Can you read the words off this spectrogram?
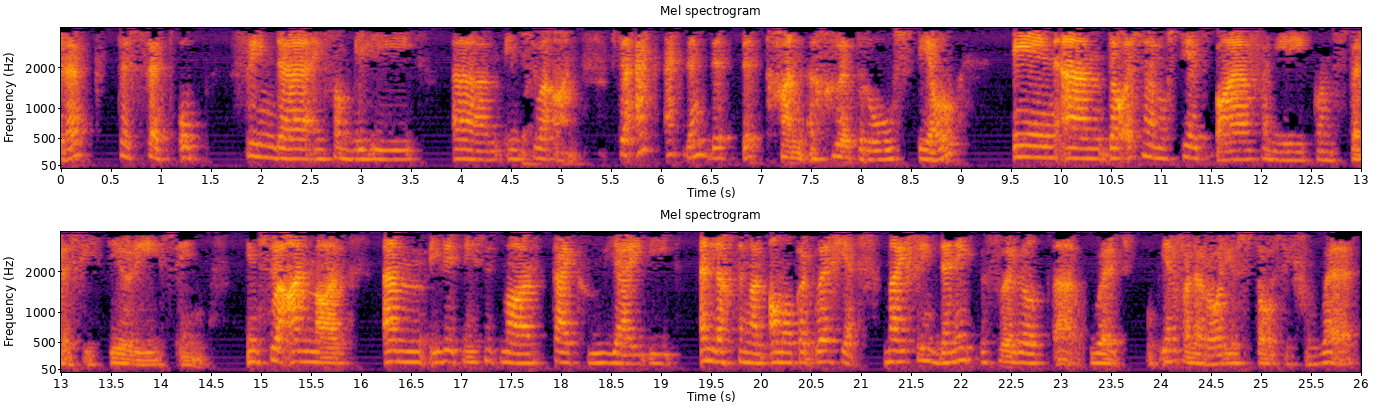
druk te sit op vriende en familie um, en so aan. So ek ek dink dit dit gaan 'n groot rol speel en um, daar is nou nog steeds baie van hierdie conspiracy theories en en so aan maar ehm um, jy weet mens moet maar kyk hoe jy die inligting aan almal kan oorgee. My vriendin het byvoorbeeld uh hoor op een van 'n radiostasie gehoor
